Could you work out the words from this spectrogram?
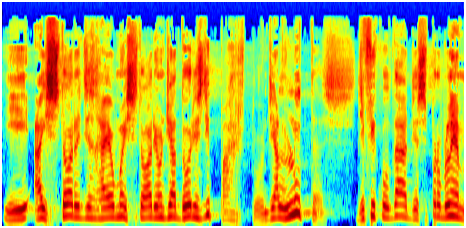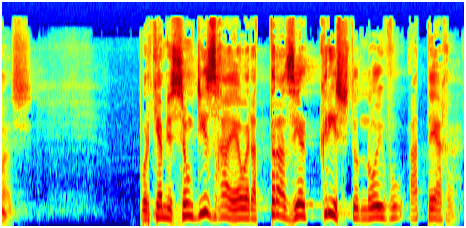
E a história de Israel é uma história onde há dores de parto, onde há lutas, dificuldades, problemas. Porque a missão de Israel era trazer Cristo noivo à terra.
